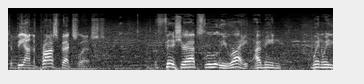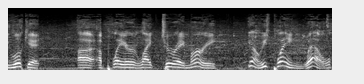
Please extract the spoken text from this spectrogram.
to be on the prospects list. Fish, you're absolutely right. I mean, when we look at uh, a player like Toure Murray, you know, he's playing well.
